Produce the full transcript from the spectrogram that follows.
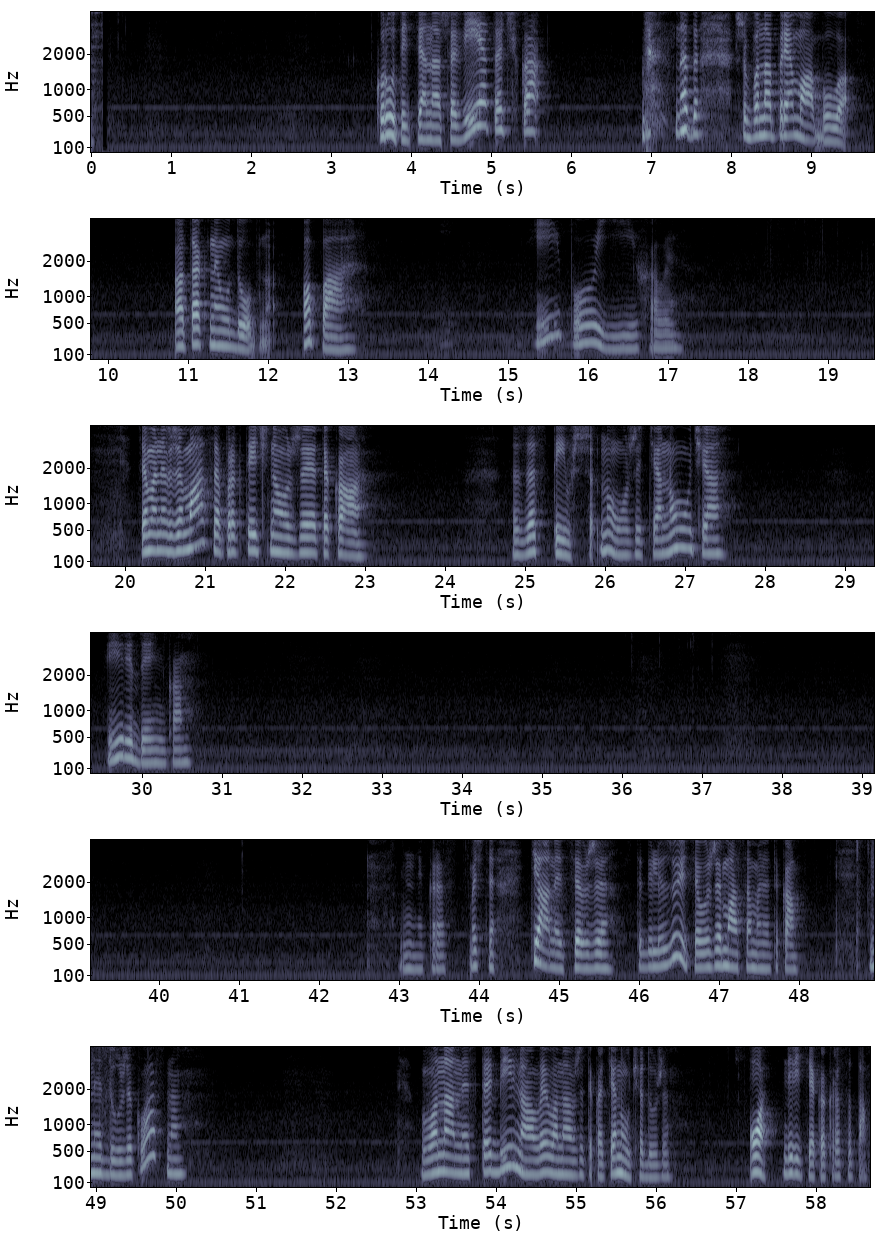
Крутиться наша віточка. Надо, щоб вона пряма була. А так неудобно. Опа. І поїхали. Це в мене вже маса, практично вже така застивша, ну, вже і ріденька. Якраз, бачите, тянеться вже, стабілізується, вже маса в мене така не дуже класна. Вона нестабільна, але вона вже така тянуча дуже. О, дивіться, яка красота.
